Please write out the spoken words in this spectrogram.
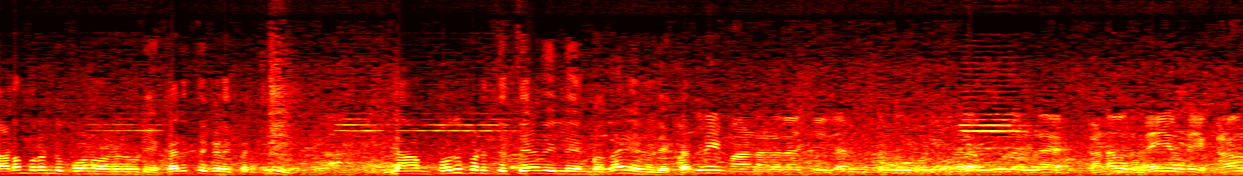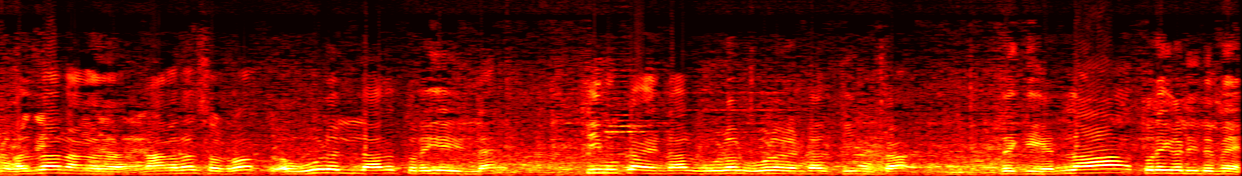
தடம் புரண்டு போனவர்களுடைய கருத்துக்களை பற்றி நாம் பொருட்படுத்த தேவையில்லை என்பதுதான் என்னுடைய கருத்து. மாநகராட்சியில அதுதான் நாங்கள் நாங்கள் தான் சொல்கிறோம் ஊழல் இல்லாத துறையே இல்லை. திமுக என்றால் ஊழல் ஊழல் என்றால் திமுக. இன்றைக்கு எல்லா துறைகளிலுமே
